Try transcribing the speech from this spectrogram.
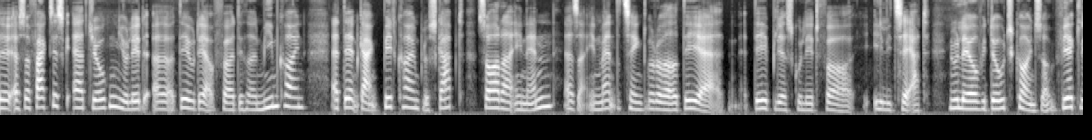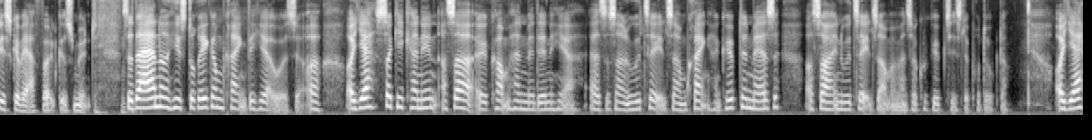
øh, altså faktisk er joken jo lidt, og det er jo derfor, det hedder en memecoin, at dengang bitcoin blev skabt, så var der en anden, altså en mand, der tænkte, ved du hvad, det, er, det bliver sgu lidt for elitært. Nu laver vi Dogecoin, som virkelig skal være folkets mønt. Så der er noget historik omkring det her også. Og, og ja, så gik han ind, og så øh, kom han med denne her, altså sådan en udtalelse omkring, han købte en masse, og så en udtalelse om, at man så kunne købe Tesla-produkter. Og ja,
